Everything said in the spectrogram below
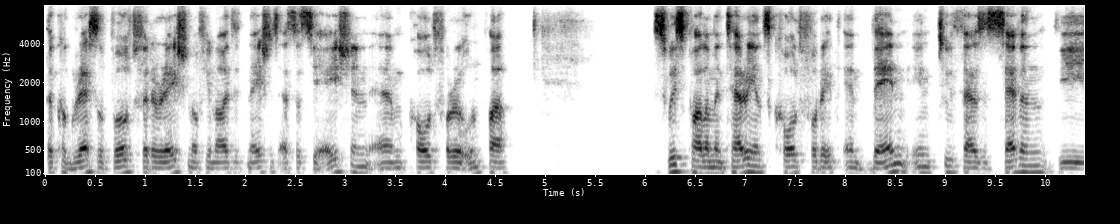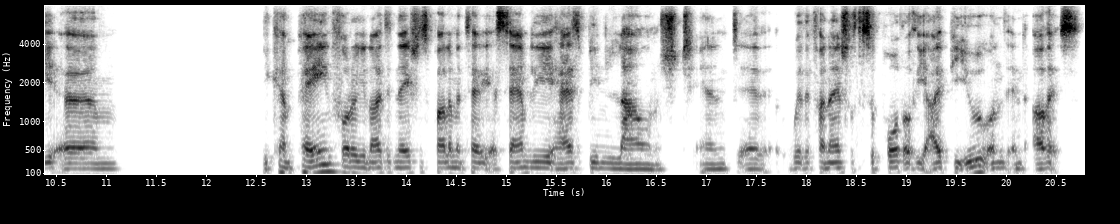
the Congress of World Federation of United Nations Association um, called for a UNPA Swiss parliamentarians called for it, and then in 2007, the um, the campaign for a United Nations Parliamentary Assembly has been launched, and uh, with the financial support of the IPU and, and others.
